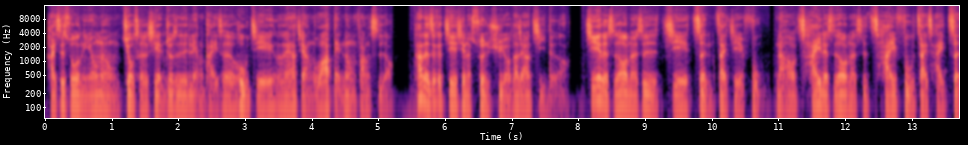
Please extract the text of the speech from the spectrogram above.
还是说你用那种旧车线，就是两台车互接，人家讲挖电那种方式哦，它的这个接线的顺序哦，大家要记得哦。接的时候呢是接正再接负。然后拆的时候呢，是拆负再拆正，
